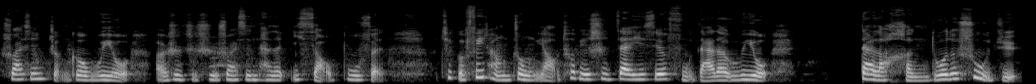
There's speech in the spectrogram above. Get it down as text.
刷新整个 view，而是只是刷新它的一小部分，这个非常重要，特别是在一些复杂的 view。带了很多的数据，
